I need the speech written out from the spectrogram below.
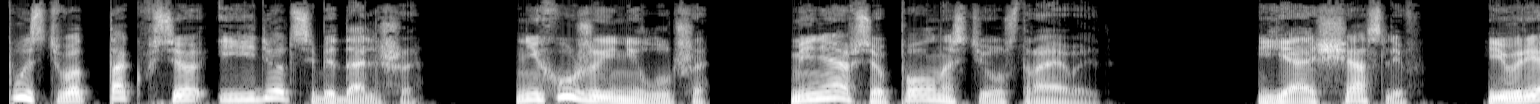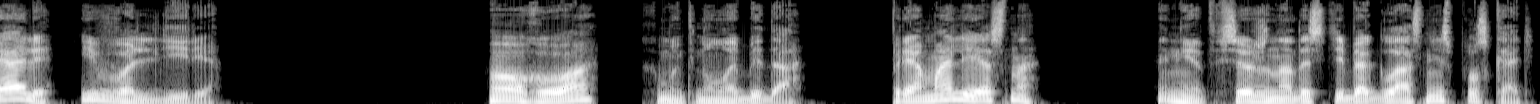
Пусть вот так все и идет себе дальше. Не хуже и не лучше. Меня все полностью устраивает. Я счастлив и в реале, и в Вальдире. Ого, хмыкнула беда. Прямо лестно. Нет, все же надо с тебя глаз не спускать.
